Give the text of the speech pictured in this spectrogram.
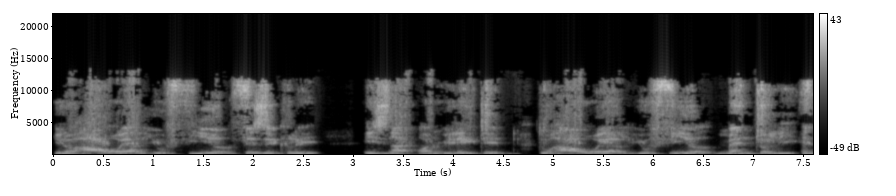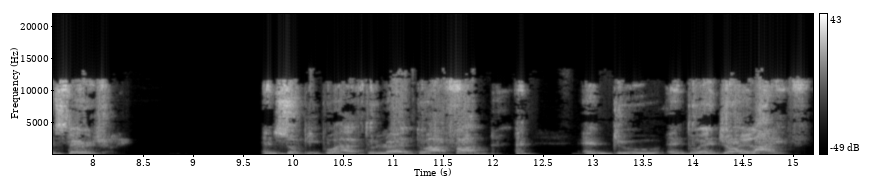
you know, how well you feel physically is not unrelated to how well you feel mentally and spiritually. And so people have to learn to have fun and to and to enjoy life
